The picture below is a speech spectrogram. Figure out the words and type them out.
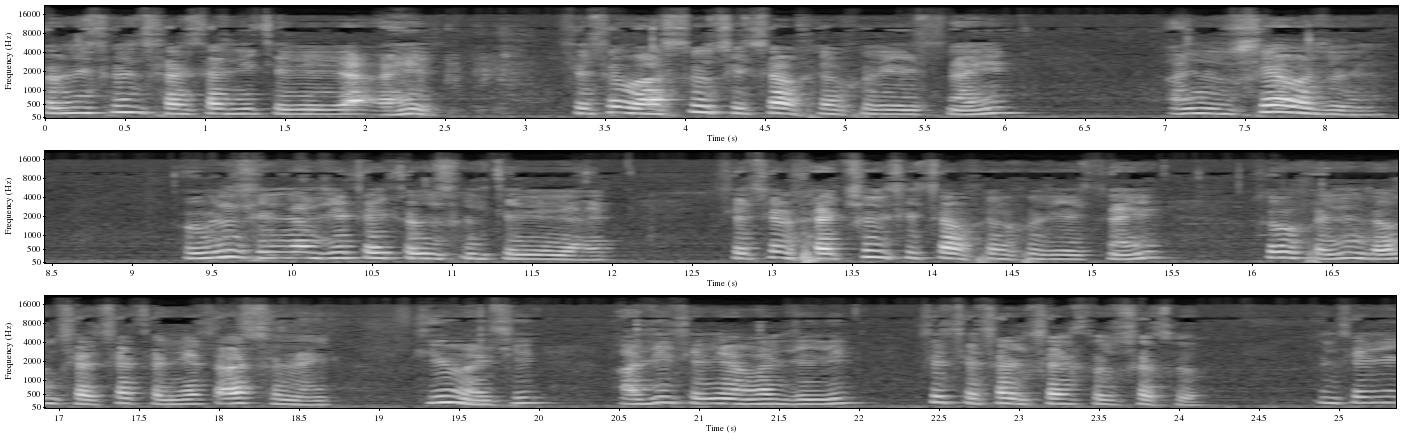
कमिटमेंट सरकारने केलेल्या आहेत. त्याचं वास्तवचित्र आपल्यापुढे येत नाही. आणि दुसऱ्या बाजूने ओबीसींना जे काही कमिटमेंट केलेले आहेत त्याचं फॅक्च्युअल चित्र आपल्यापुढे येत नाही. तोपर्यंत जाऊन चर्चा करण्यात अर्थ नाही ही माहिती आधी त्यांनी आम्हाला दिली तर त्याचा विचार करू शकतो पण त्यांनी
